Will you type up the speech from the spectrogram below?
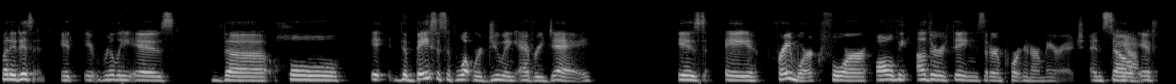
but it isn't. It it really is the whole it, the basis of what we're doing every day is a framework for all the other things that are important in our marriage. And so yeah. if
